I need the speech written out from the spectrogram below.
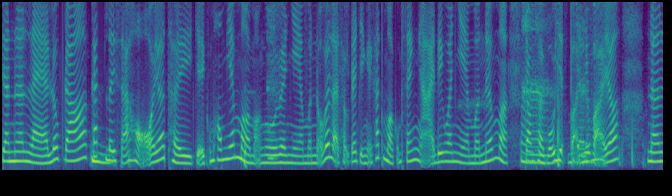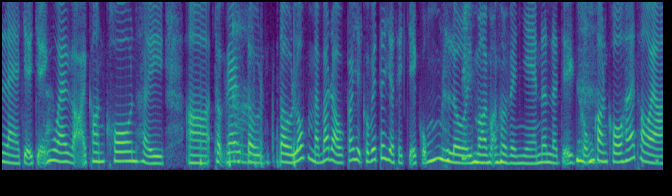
cho nên là lúc đó cách Ừ. ly xã hội á, thì chị cũng không dám mời mọi người về nhà mình nữa với lại thật ra chị nghĩ khách mời cũng sẽ ngại đi qua nhà mình nếu mà trong À, thời buổi dịch bệnh dạ như vậy á nên là chị chuyển qua gọi con call thì uh, thực ra À. từ từ lúc mà bắt đầu có dịch covid tới giờ thì chị cũng lười mời mọi người về nhà nên là chị cũng con call hết thôi à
